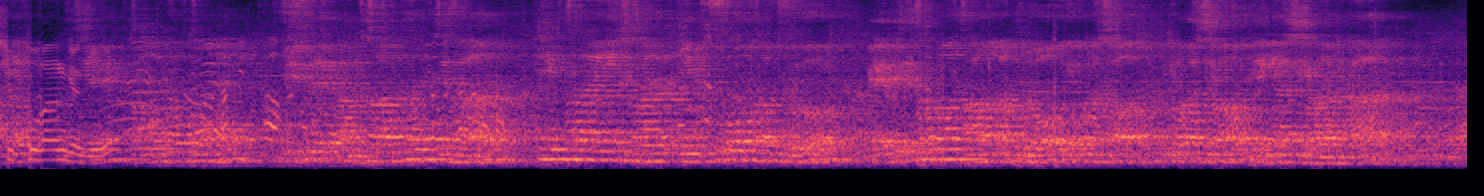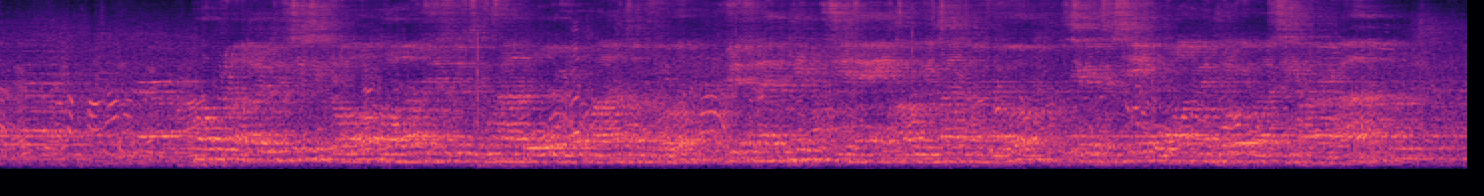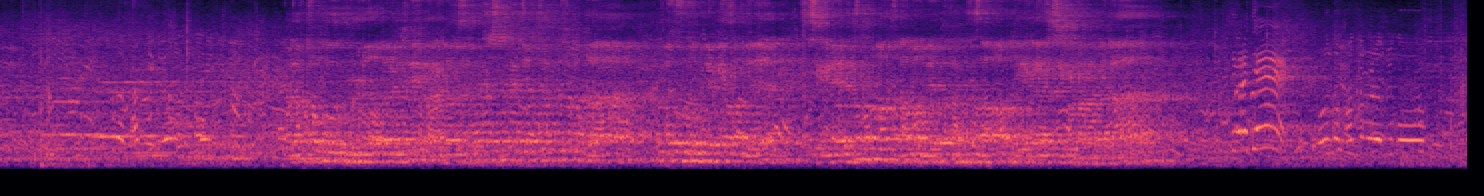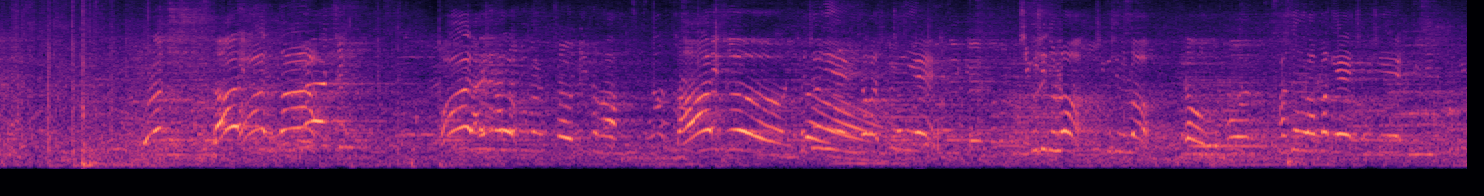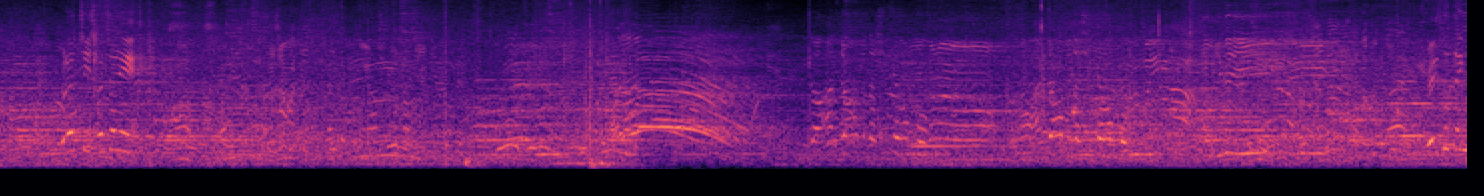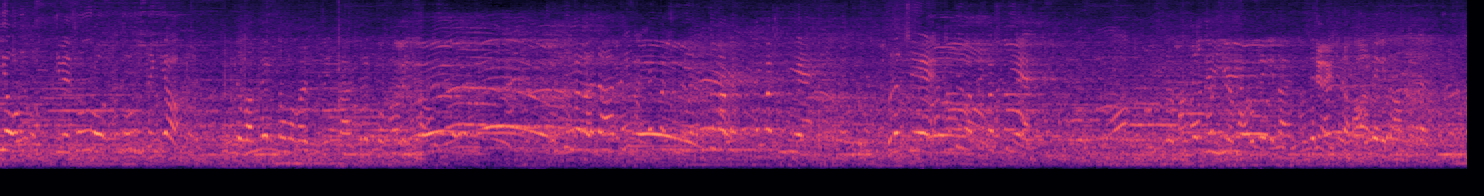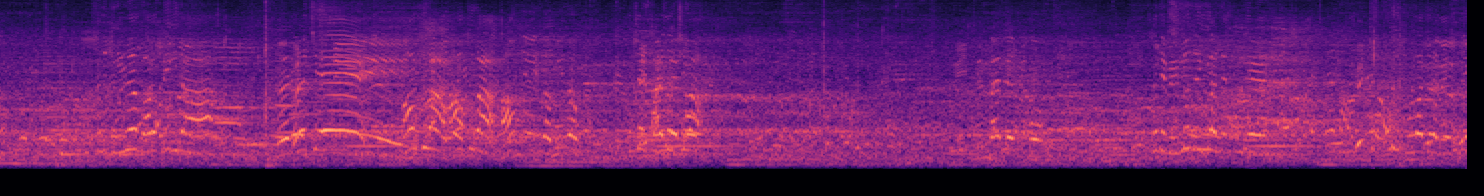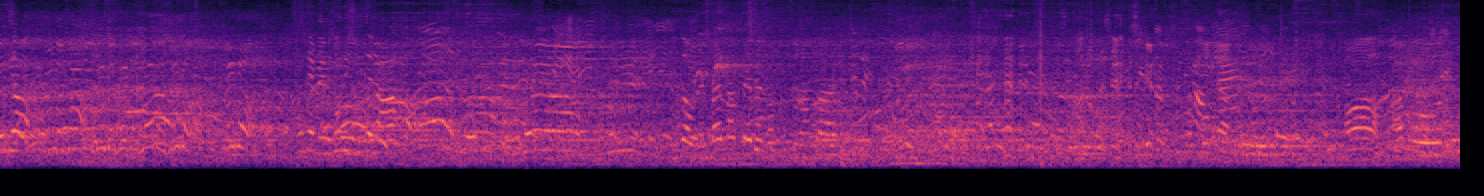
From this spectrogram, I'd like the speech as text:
19번 경기 와 내려가 자 nice 천천히 해, 민석아 천천히 해. 지그시 눌러, 지그시 눌러. 민서 5분 가슴으로 압박해, 지그시. 그렇지, 천천히. 안정화부터 시켜놓고 어, 안정화부터 시켜놓고 왼손 당겨, 오른손. 이 왼손으로, 오른손 당겨. 민서가 백 넘어갈 수 있다 백 넘어갈 수 있다 들어가자, 백가, 백가 준비해, 백가 준비해. 그렇지, 백가, 백가 준비해. 백이야 바로 백이다 바로 백이다 가, 마운트가. 가운데 있어 민서 천천히 잘 놓쳐. 왼발 빼주고 근데 왼손 돼, 상대. 왼쪽, 오른쪽 돌아가잖아, 왼손 당겨. 상대 왼손이 신대라. 민서 왼발만 빼면 점수 들어간다 근데 상대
